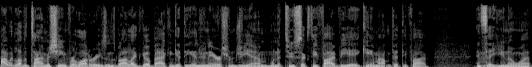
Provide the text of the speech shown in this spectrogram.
I would love a time machine for a lot of reasons, but I'd like to go back and get the engineers from GM when the 265 V8 came out in 55 and say, you know what?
